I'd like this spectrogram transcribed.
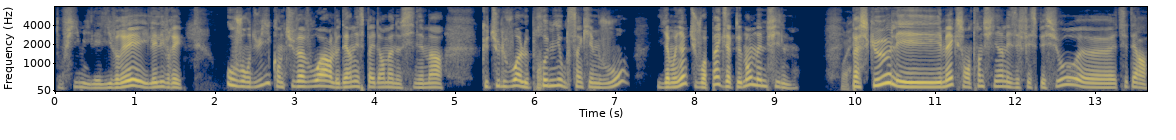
ton film il est livré, il est livré. Aujourd'hui, quand tu vas voir le dernier Spider-Man au cinéma, que tu le vois le 1er ou le 5e jour, il y a moyen que tu vois pas exactement le même film. Ouais. Parce que les mecs sont en train de finir les effets spéciaux, heu, et cetera.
